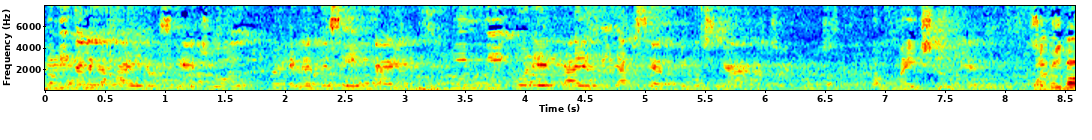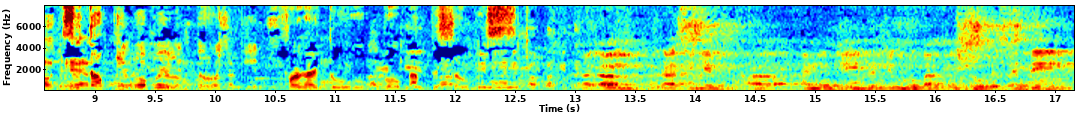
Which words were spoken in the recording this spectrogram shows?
hindi talaga kaya ng schedule. And at the same time, hindi ko rin kaya i-accept because nga of my children. What about Is it okay with you to, for her to go back to showbiz? um, asking if uh, I'm okay that you go back to showbiz. I think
